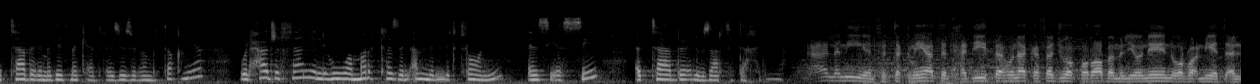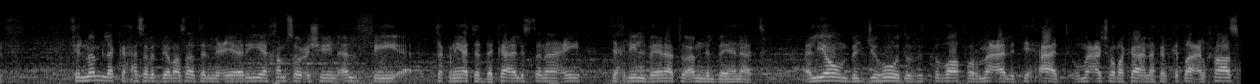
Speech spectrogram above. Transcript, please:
التابع لمدينة الملك عبد العزيز لعلوم التقنية والحاجة الثانية اللي هو مركز الأمن الإلكتروني NCSC التابع لوزارة الداخلية. عالميا في التقنيات الحديثة هناك فجوة قرابة مليونين وأربعمائة ألف. في المملكة حسب الدراسات المعيارية 25 ألف في تقنيات الذكاء الاصطناعي تحليل البيانات وأمن البيانات. اليوم بالجهود وفي التضافر مع الاتحاد ومع شركائنا في القطاع الخاص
